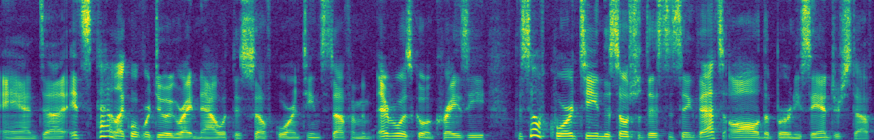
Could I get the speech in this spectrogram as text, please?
And uh, it's kind of like what we're doing right now with this self quarantine stuff. I mean, everyone's going crazy. The self quarantine, the social distancing, that's all the Bernie Sanders stuff.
